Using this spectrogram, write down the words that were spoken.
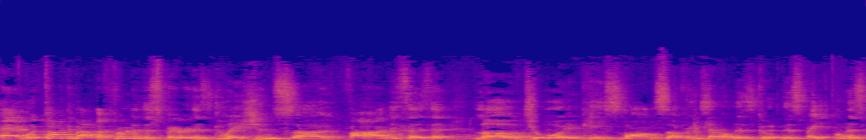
And we've talked about the fruit of the Spirit is Galatians uh, 5. It says that love, joy, peace, long suffering, gentleness, goodness, faithfulness,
